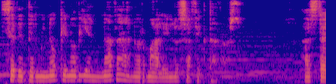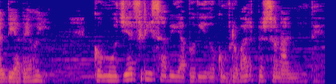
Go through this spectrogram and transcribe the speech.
se determinó que no había nada anormal en los afectados. Hasta el día de hoy, como Jeffries había podido comprobar personalmente.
